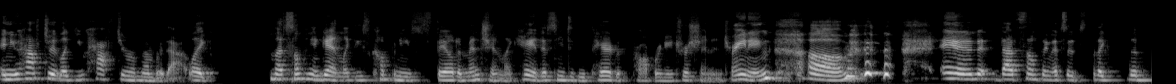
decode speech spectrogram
And you have to, like, you have to remember that. Like, that's something again like these companies fail to mention like hey this needs to be paired with proper nutrition and training. Um, and that's something that's it's like the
